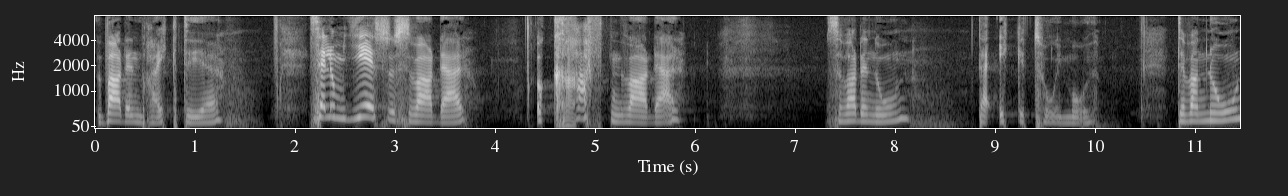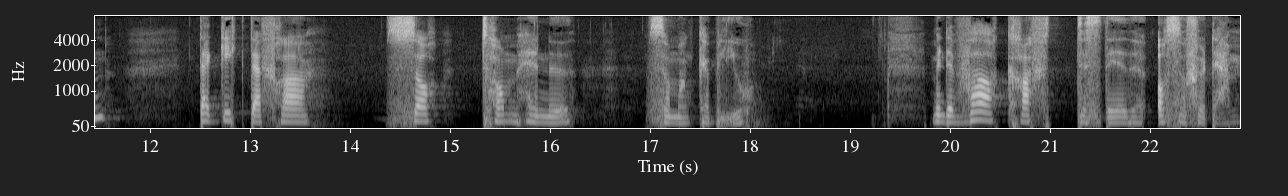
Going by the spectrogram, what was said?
var den riktige, selv om Jesus var der, og kraften var der, så var det noen der ikke tok imot. Det var noen der gikk derfra så tomhendet som man kan bli. Men det var kraft til stede også for dem.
